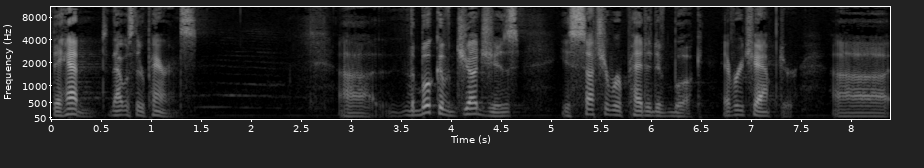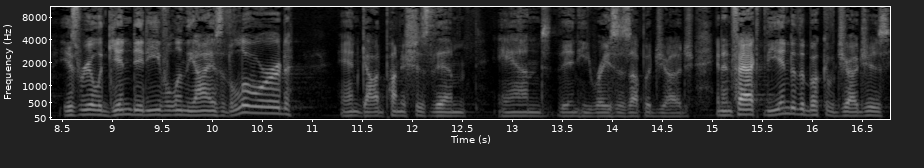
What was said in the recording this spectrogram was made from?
They hadn't. That was their parents. Uh, the book of Judges is such a repetitive book, every chapter. Uh, Israel again did evil in the eyes of the Lord, and God punishes them, and then he raises up a judge. And in fact, the end of the book of Judges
